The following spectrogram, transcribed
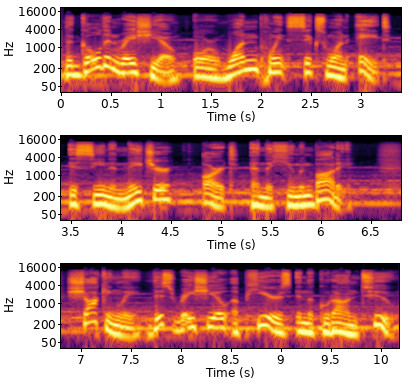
The golden ratio, or 1.618, is seen in nature, art, and the human body. Shockingly, this ratio appears in the Quran too.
